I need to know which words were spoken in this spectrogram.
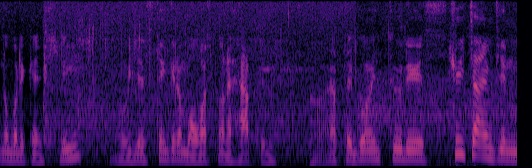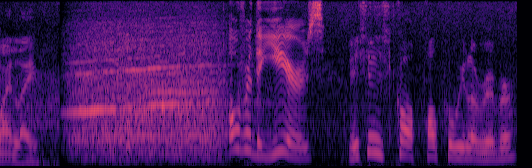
Nobody can sleep. We're just thinking about what's going to happen. Uh, after going through this three times in my life. Over the years, this is called Paukauila River.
